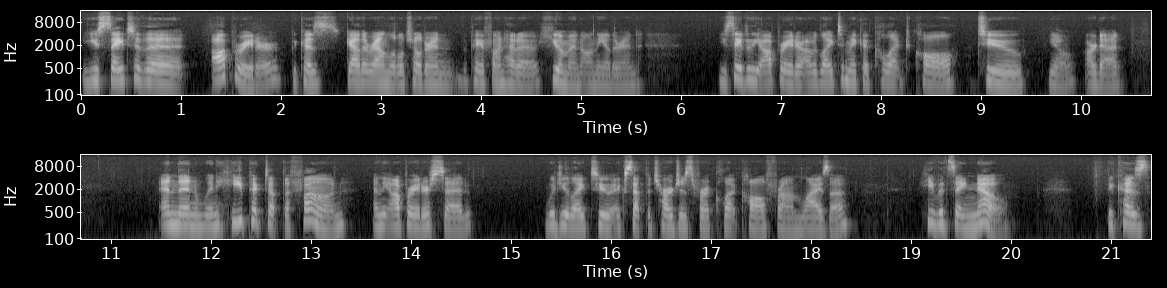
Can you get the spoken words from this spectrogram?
you say to the operator, because gather around little children, the payphone had a human on the other end. You say to the operator, I would like to make a collect call to, you know, our dad. And then when he picked up the phone and the operator said, Would you like to accept the charges for a collect call from Liza? He would say no. Because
